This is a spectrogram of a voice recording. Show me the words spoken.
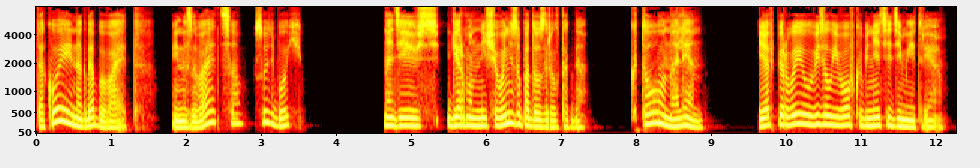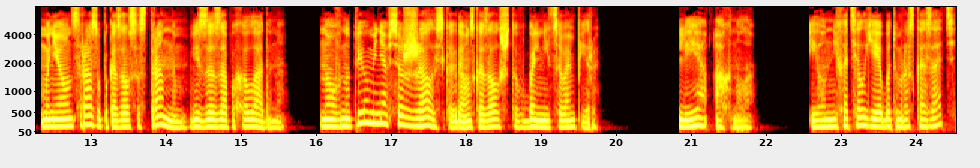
такое иногда бывает. И называется судьбой. Надеюсь, Герман ничего не заподозрил тогда. Кто он, Ален? Я впервые увидел его в кабинете Дмитрия. Мне он сразу показался странным из-за запаха ладана но внутри у меня все сжалось, когда он сказал, что в больнице вампиры. Лия ахнула. И он не хотел ей об этом рассказать?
